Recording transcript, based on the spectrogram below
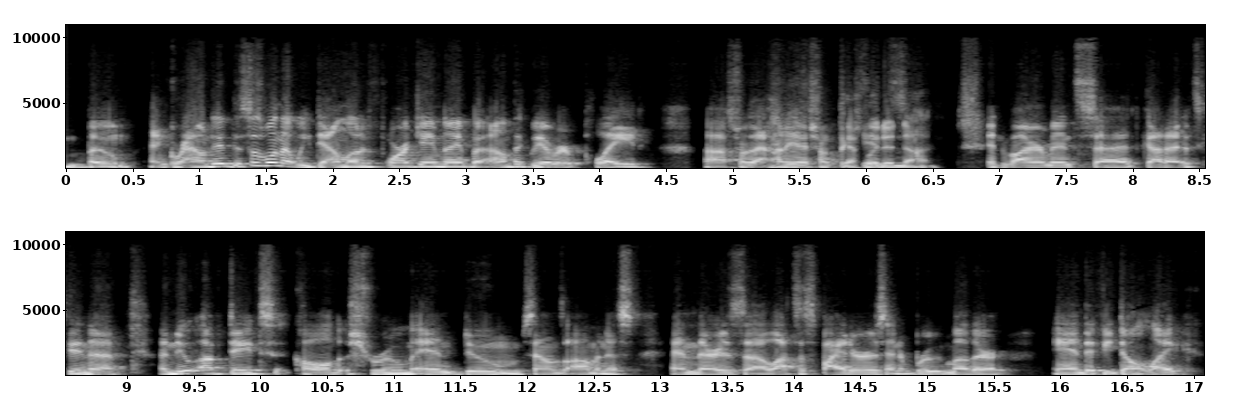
Boom. And Grounded. This is one that we downloaded for a game night, but I don't think we ever played. Uh, sort of that Honey I Shrunk the Definitely Kids did not. environment. Uh, got a, it's getting a, a new update called Shroom and Doom. Sounds ominous. And there is uh, lots of spiders and a brood mother. And if you don't like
